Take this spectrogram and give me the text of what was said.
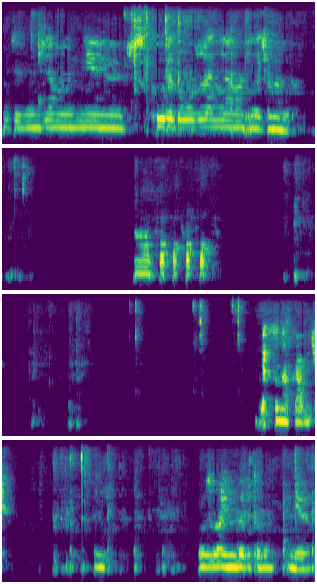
Tutaj będziemy mieć skórę do ułożenia i lecimy na górę. No, hop, hop, hop, hop. Jak to naprawić? Ten Rozwojny edytową, nie wiem.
